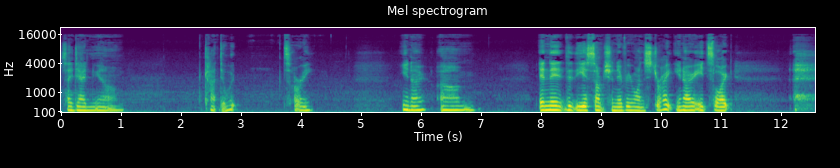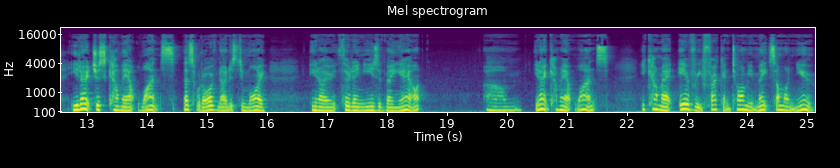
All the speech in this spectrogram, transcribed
Say, Dad, you know, can't do it. Sorry. You know, um, and then the, the assumption everyone's straight. You know, it's like you don't just come out once. That's what I've noticed in my, you know, 13 years of being out. Um, you don't come out once. You come out every fucking time you meet someone new.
